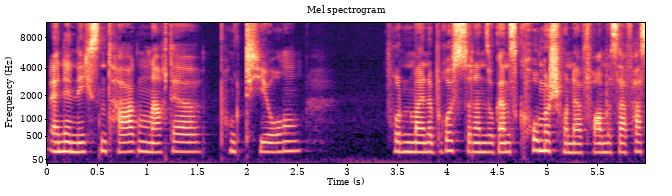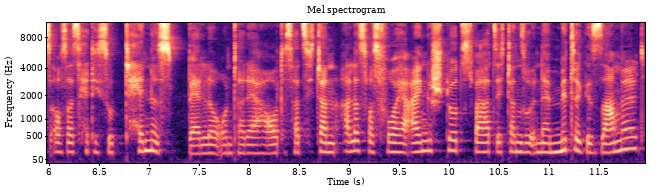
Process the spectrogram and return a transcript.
In den nächsten Tagen nach der Punktierung wurden meine Brüste dann so ganz komisch von der Form. Das sah fast aus, als hätte ich so Tennisbälle unter der Haut. Das hat sich dann alles, was vorher eingestürzt war, hat sich dann so in der Mitte gesammelt.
